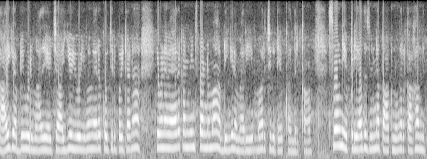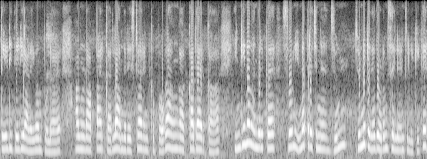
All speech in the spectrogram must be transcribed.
தாய்க்கு அப்படியே ஒரு மாதிரி ஆயிடுச்சு. ஐயோ இவன் வேற கோச்சிட்டு போயிட்டானா? இவனை வேற கன்வின்ஸ் பண்ணுமா? அப்படிங்கிற மாதிரி மறைச்சிக்கிட்டே உட்காந்துருக்கான் சோனி எப்படியாவது ஜுன்னை பார்க்கணுங்கிறக்காக அவனை தேடி தேடி அலைவான் போல. அவனோட அப்பா இருக்கார்ல அந்த ரெஸ்டாரண்ட்க்கு போக அவங்க அக்கா தான் இருக்கா. இங்கேனா வந்திருக்க? சோனி என்ன பிரச்சனை? ஜுன் ஜுன்னுக்கு ஏதாவது உடம்பு சரியில்லைன்னு சொல்லி கேட்க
